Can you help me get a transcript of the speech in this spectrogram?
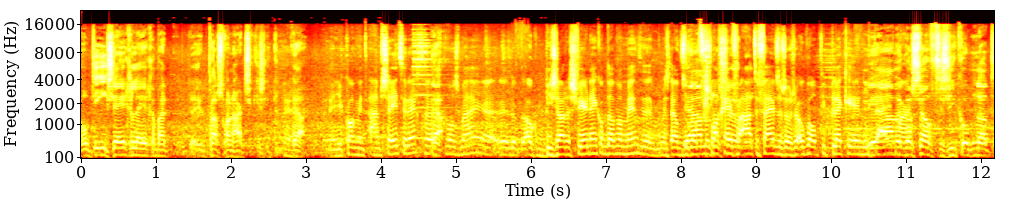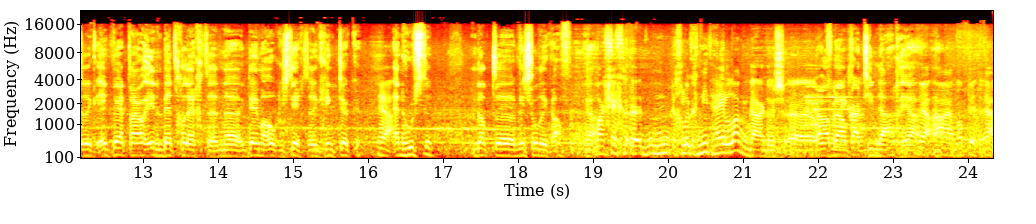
op de IC gelegen, maar ik was gewoon hartstikke ziek. Ja. En je kwam in het AMC terecht, Ja. volgens mij. Ook een bizarre sfeer, denk ik, op dat moment. Ik ben zelf Ja, verslaggever dat was, AT5, dus was ook wel op die plekken in die Ja, tijd. maar ik was zelf te ziek omdat ik, ik werd daar in een bed gelegd en ik deed mijn ogen dicht en ik ging tukken Ja. en hoesten. Dat eh, wisselde ik af. Ja. Maar eh, gelukkig niet heel lang daar dus. eh ja, bij elkaar tien dagen, ja. Ja, ah, ja, wel pittig, ja.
